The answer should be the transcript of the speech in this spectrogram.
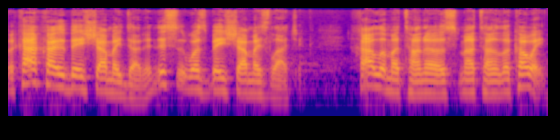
Beis Shammai done it. This was Beis Shammai's logic. Chala matanos matana lakohen.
